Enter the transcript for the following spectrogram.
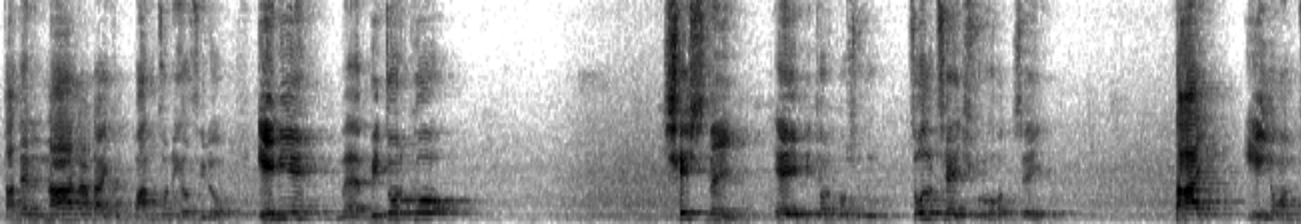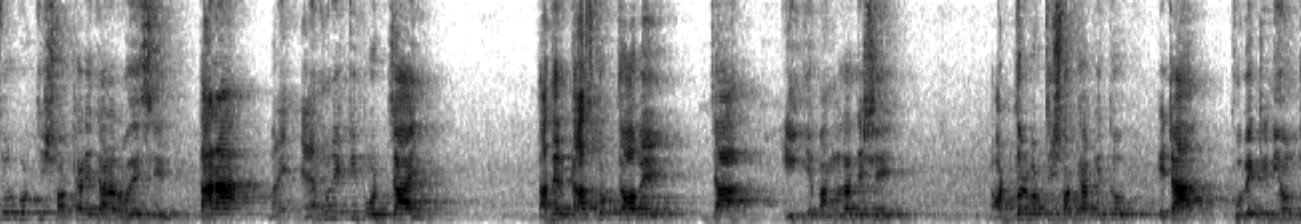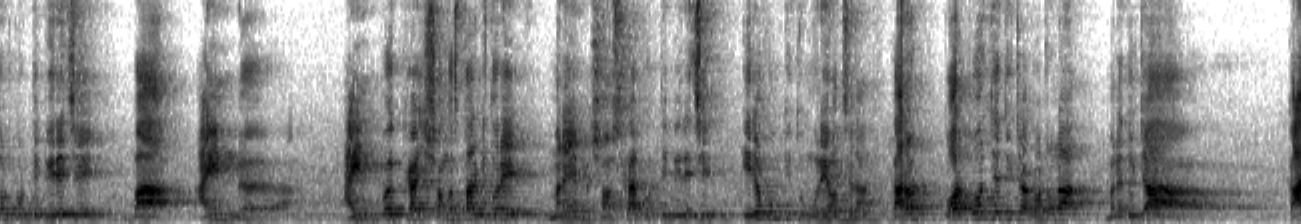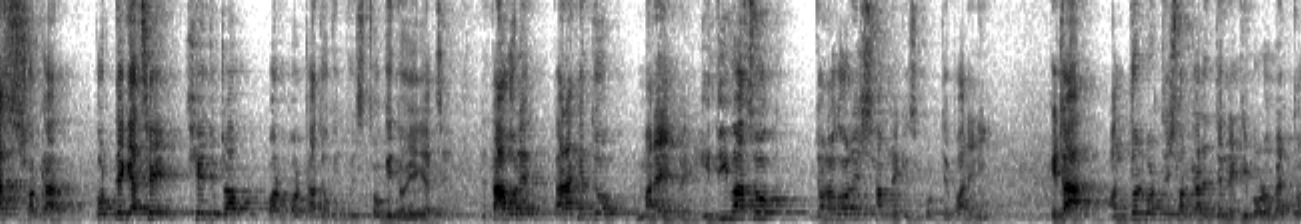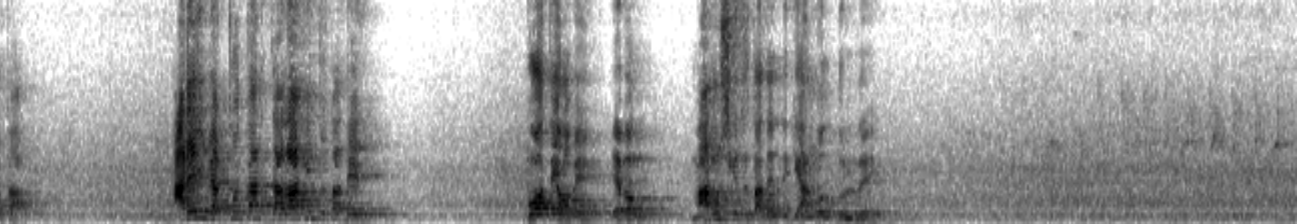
তাদের না নাটাই খুব বাঞ্ছনীয় ছিল। এ নিয়ে বিতর্ক শেষ নেই। এই বিতর্ক শুধু চলছেই, শুরু হচ্ছেই। তাই এই অন্তর্বর্তী সরকারে যারা রয়েছেন, তারা মানে এমন একটি পর্যায় তাদের কাজ করতে হবে যা এই যে বাংলাদেশে অন্তর্বর্তী সরকার কিন্তু এটা খুব একটি নিয়ন্ত্রণ করতে পেরেছে বা আইন আইন প্রয়োগকারী সংস্থার ভিতরে মানে সংস্কার করতে পেরেছে, এরকম কিন্তু মনে হচ্ছে না। কারণ পরপর যে দুইটা ঘটনা মানে দুইটা কাজ সরকার করতে গেছে, সে দুটো পরপর কাজও কিন্তু স্থগিত হয়ে গেছে। তাহলে তারা কিন্তু মানে ইতিবাচক জনগণের সামনে কিছু করতে পারেনি। এটা অন্তর্বর্তী সরকারের জন্য একটি বড় ব্যর্থতা। আর এই ব্যর্থতার জ্বালা কিন্তু তাদের পোয়াতে হবে এবং মানুষ কিন্তু তাদের দিকে আঙুল তুলবে।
